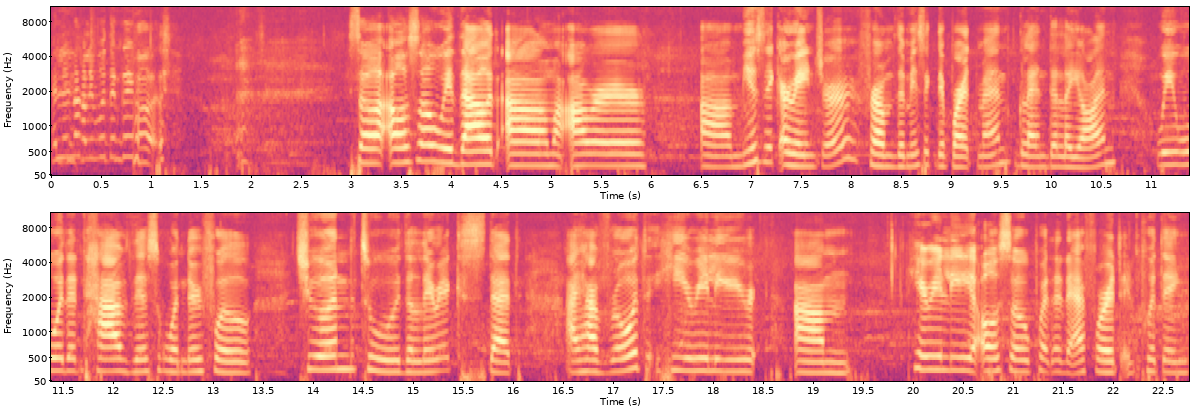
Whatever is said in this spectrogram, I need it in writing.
Hala, nakalimutan ko. So also without um, our um, music arranger from the music department, Glenn De Leon, we wouldn't have this wonderful tune to the lyrics that I have wrote. He really, um, he really also put an effort in putting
